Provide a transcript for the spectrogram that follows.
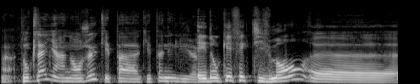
Voilà. Donc là, il y a un enjeu qui n'est pas, qui est pas négligeable. Et donc effectivement, euh,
